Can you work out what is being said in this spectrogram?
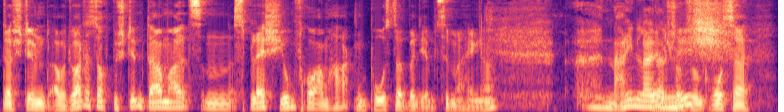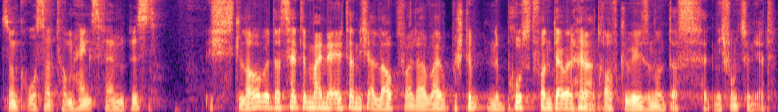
das stimmt. Aber du hattest doch bestimmt damals ein Splash Jungfrau am Haken Poster bei dir im Zimmer hängen. Äh, nein, leider nicht. Wenn du schon nicht. so ein großer, so ein großer Tom Hanks Fan bist. Ich glaube, das hätte meine Eltern nicht erlaubt, weil da war bestimmt eine Brust von Daryl Hannah drauf gewesen und das hätte nicht funktioniert.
